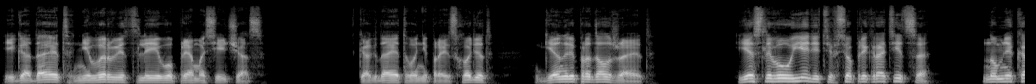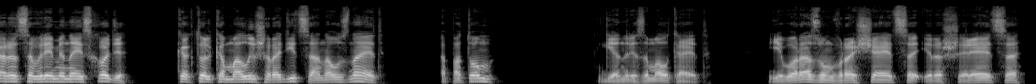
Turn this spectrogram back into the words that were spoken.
и гадает, не вырвет ли его прямо сейчас. Когда этого не происходит, Генри продолжает. «Если вы уедете, все прекратится. Но мне кажется, время на исходе. Как только малыш родится, она узнает. А потом...» Генри замолкает. Его разум вращается и расширяется,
